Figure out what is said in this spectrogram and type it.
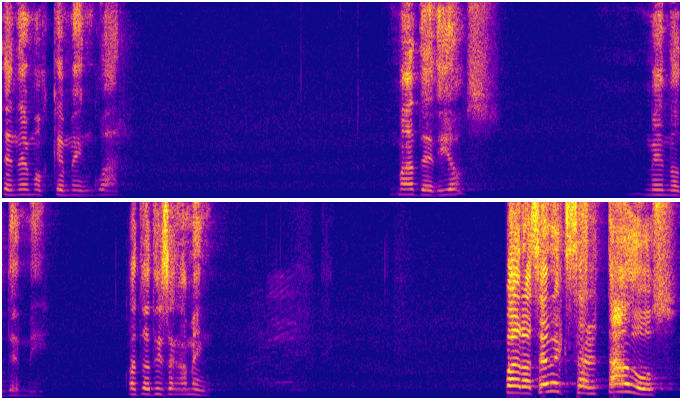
tenemos que menguar más de Dios, menos de mí. ¿Cuántos dicen amén? Para ser exaltados,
